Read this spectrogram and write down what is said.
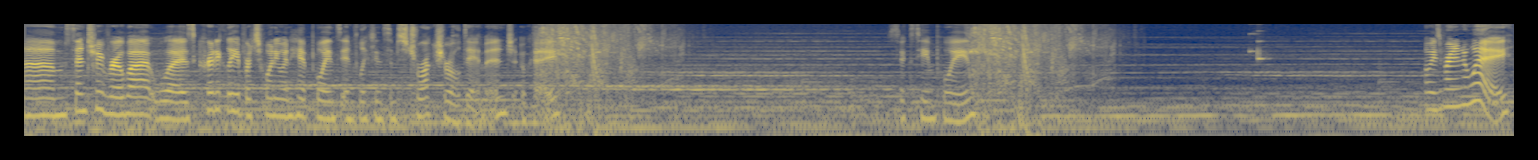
Um, Sentry Robot was critically hit for 21 hit points, inflicting some structural damage. Okay. 16 points. Oh, he's running away.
